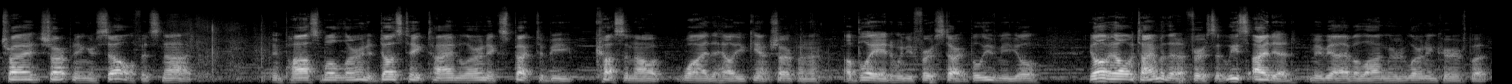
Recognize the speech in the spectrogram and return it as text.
try sharpening yourself. It's not impossible to learn. It does take time to learn. Expect to be cussing out why the hell you can't sharpen a, a blade when you first start. Believe me, you'll you'll have a hell of a time with it at first. At least I did. Maybe I have a longer learning curve, but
